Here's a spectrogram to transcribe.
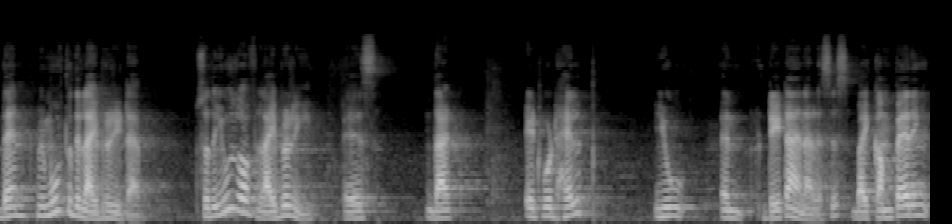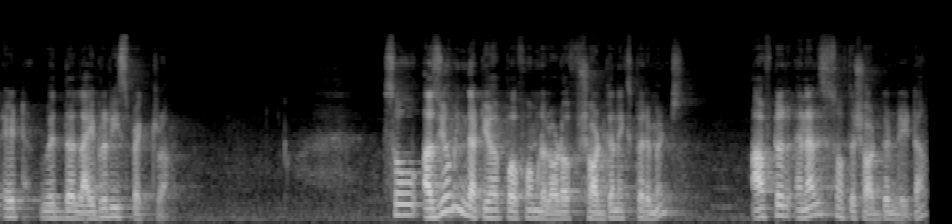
Then we move to the library tab. So, the use of library is that it would help you in data analysis by comparing it with the library spectra. So, assuming that you have performed a lot of shotgun experiments, after analysis of the shotgun data,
